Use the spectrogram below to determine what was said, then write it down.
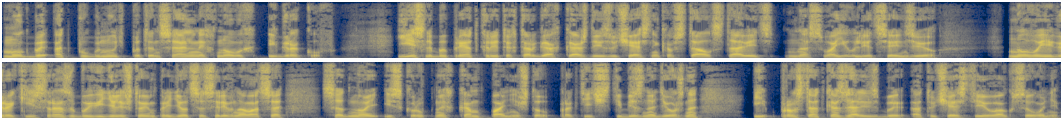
мог бы отпугнуть потенциальных новых игроков. Если бы при открытых торгах каждый из участников стал ставить на свою лицензию – новые игроки сразу бы видели, что им придется соревноваться с одной из крупных компаний, что практически безнадежно, и просто отказались бы от участия в аукционе.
